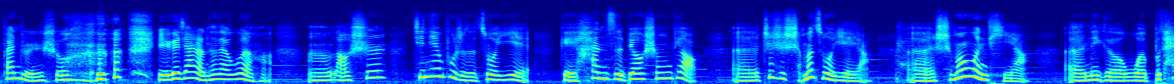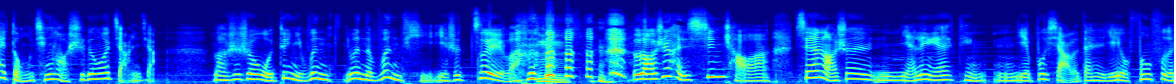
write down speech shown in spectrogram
班主任说，有一个家长他在问哈，嗯，老师今天布置的作业给汉字标声调，呃，这是什么作业呀？呃，什么问题呀？呃，那个我不太懂，请老师跟我讲一讲。老师说：“我对你问问的问题也是醉了。老师很新潮啊，虽然老师年龄也挺嗯也不小了，但是也有丰富的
